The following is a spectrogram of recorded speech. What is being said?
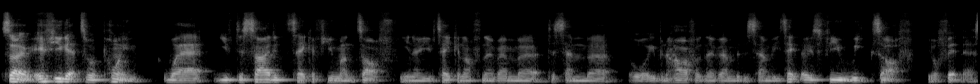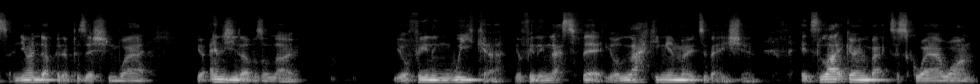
So if you get to a point where you've decided to take a few months off, you know, you've taken off November, December, or even half of November, December, you take those few weeks off your fitness and you end up in a position where your energy levels are low, you're feeling weaker, you're feeling less fit, you're lacking in motivation. It's like going back to square one.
